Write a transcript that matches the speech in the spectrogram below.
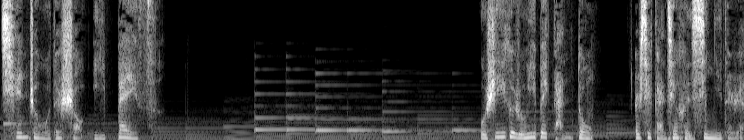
牵着我的手一辈子。我是一个容易被感动。而且感情很细腻的人，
